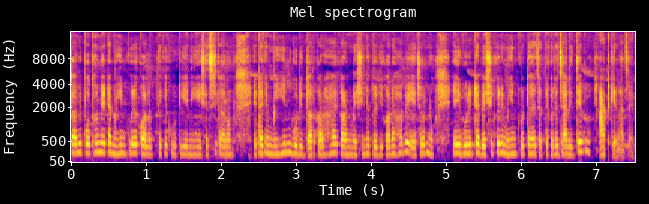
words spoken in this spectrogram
তো আমি প্রথমে এটা মিহিন করে কলর থেকে কুটিয়ে নিয়ে এসেছি। কারণ এটাকে মিহিন গুড়ির দরকার হয়। কারণ মেশিনে তৈরি করা হবে। এজন্য এই গুড়িটা বেশি করে মিহিন করতে হয় যাতে করে জালিতে আটকে না যায়।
